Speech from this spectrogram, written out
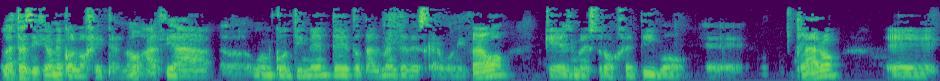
la transición ecológica, ¿no? Hacia uh, un continente totalmente descarbonizado, que es nuestro objetivo eh, claro. Eh,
